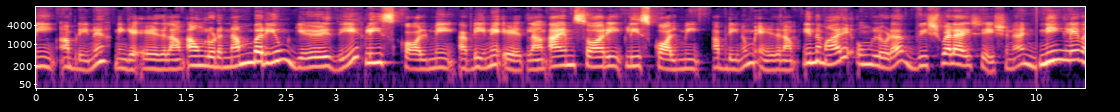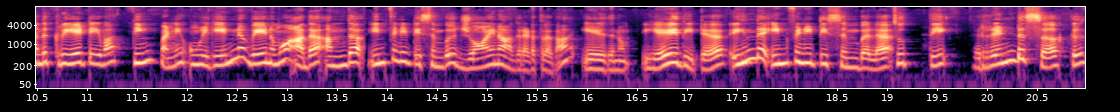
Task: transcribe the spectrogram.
மீ அப்படின்னு நீங்க எழுதலாம். அவங்களோட நம்பரையும் எழுதி ப்ளீஸ் கால் மீ அப்படின்னு எழுதலாம். I am sorry please call me அப்படின்னும் எழுதலாம். இந்த மாதிரி உங்களோட விஷுவலைசேஷனை நீங்களே வந்து கிரியேட்டிவா திங்க் பண்ணி உங்களுக்கு என்ன வேணுமோ அதை அந்த இன்ஃபினிட்டி சிம்பிள் ஜாயின் ஆகிற இடத்துல தான் எழுதணும். எழுதி எழுதிட்டு இந்த இன்ஃபினிட்டி சிம்பிளை சுத்தி ரெண்டு சர்க்கிள்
